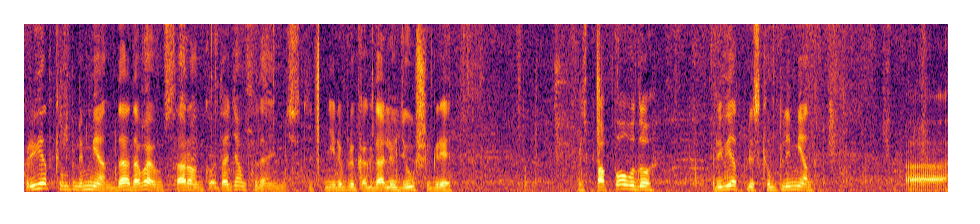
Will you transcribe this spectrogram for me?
привет, комплимент, да, давай в сторонку отойдем куда-нибудь. Не люблю, когда люди уши греют. То есть по поводу привет плюс комплимент. А,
